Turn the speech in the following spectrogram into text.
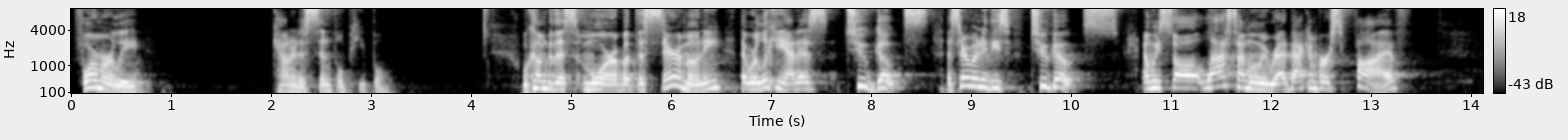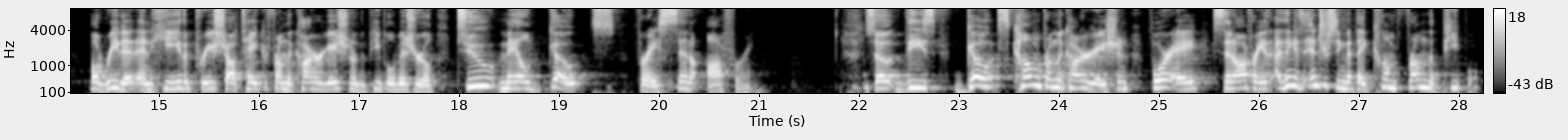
formerly counted as sinful people. We'll come to this more, but the ceremony that we're looking at is two goats, a ceremony of these two goats. And we saw last time when we read back in verse 5 I'll read it. And he, the priest, shall take from the congregation of the people of Israel two male goats for a sin offering. So these goats come from the congregation for a sin offering. I think it's interesting that they come from the people.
